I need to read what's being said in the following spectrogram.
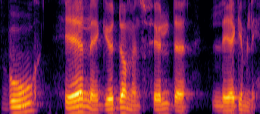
bor hele guddommens fylde legemlig.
